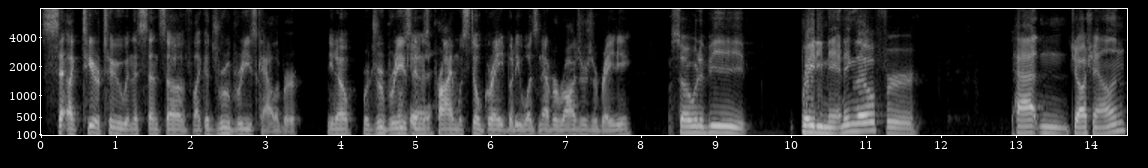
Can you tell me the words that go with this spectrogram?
set like tier two in the sense of like a Drew Brees caliber. You know, where Drew Brees in his prime was still great, but he was never Rodgers or Brady. So would it be Brady Manning though for Pat and Josh Allen?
